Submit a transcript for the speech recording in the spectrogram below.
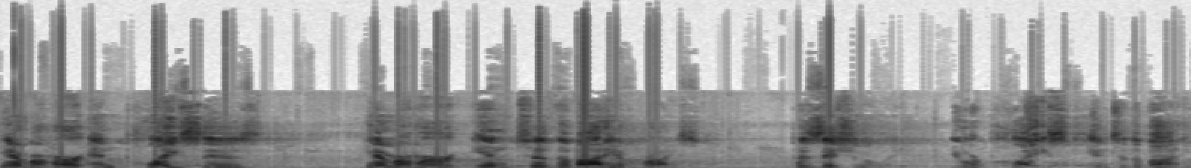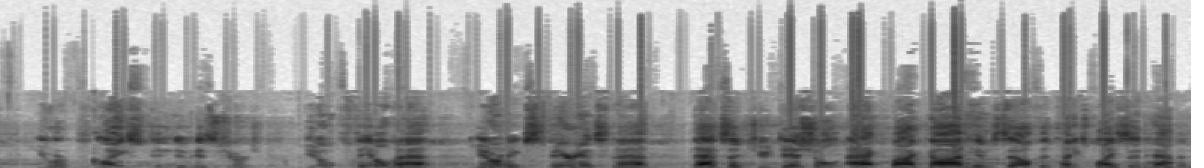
him or her and places him or her into the body of Christ. Positionally. You are placed into the body. You are placed into his church. You don't feel that. You don't experience that. That's a judicial act by God Himself that takes place in heaven.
